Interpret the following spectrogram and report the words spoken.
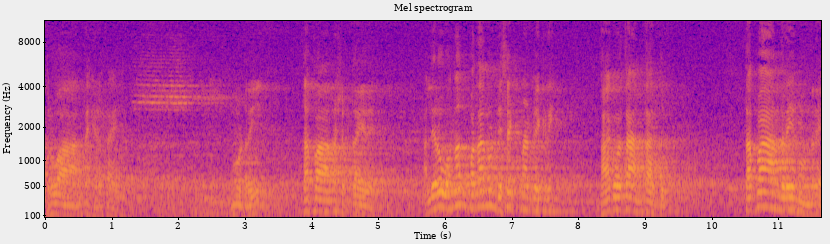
ಧ್ರುವ ಅಂತ ಹೇಳ್ತಾ ಇದೆ. ನೋಡ್ರಿ, ತಪ ಅನ್ನೋ ಶಬ್ದ ಇದೆ. ಅಲ್ಲಿರೋ ಒಂದೊಂದು ಪದನೂ ಡಿಸೆಕ್ಟ್ ಮಾಡ್ಬೇಕ್ರಿ. ಭಾಗವತ ಅಂತದ್ದು. ತಪ ಅಂದ್ರೆ ಏನು ಅಂದರೆ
